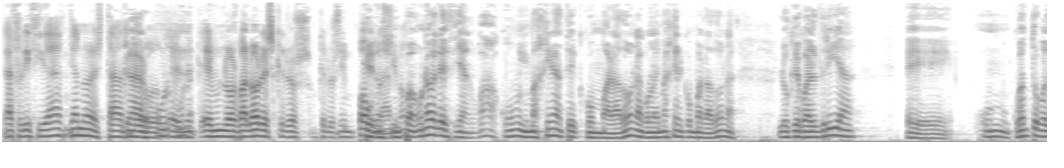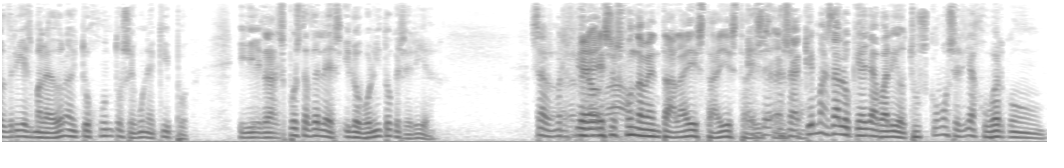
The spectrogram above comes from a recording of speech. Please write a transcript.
La felicidad ya no está Claro, un- en, una- en los valores que nos, que nos que impongan. Una vez le decían, wow, ¿cómo? imagínate con Maradona, con la imagen con Maradona, lo que valdría, eh, un, ¿cuánto valdría es Maradona y tú juntos en un equipo? Y la respuesta de él es, ¿y lo bonito que sería? ¿Sabes? Me Pero refiero, eso es fundamental, ahí está, ahí está. ahí es- está, o sea, está. ¿qué más da lo que haya valido? ¿Tú, ¿Cómo sería jugar con...?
